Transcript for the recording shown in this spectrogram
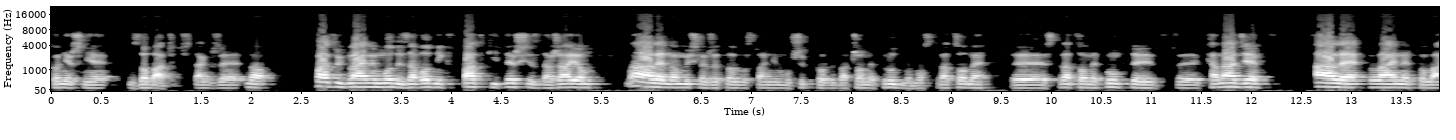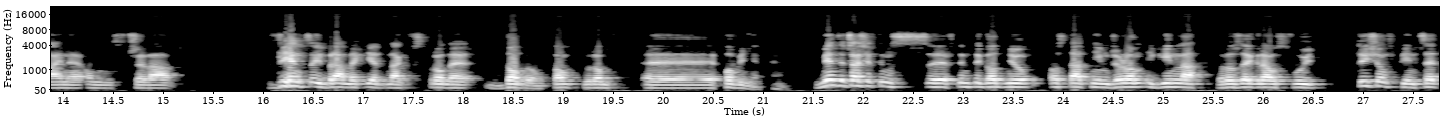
koniecznie zobaczyć. Także no, Patrick Line, młody zawodnik, wpadki też się zdarzają, no ale no myślę, że to zostanie mu szybko wybaczone, trudno, no stracone, e, stracone punkty w Kanadzie, ale Line to Line, on strzela więcej bramek jednak w stronę dobrą, w tą, w którą e, powinien. W międzyczasie w tym, w tym tygodniu ostatnim Jerome Iginla rozegrał swój 1500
